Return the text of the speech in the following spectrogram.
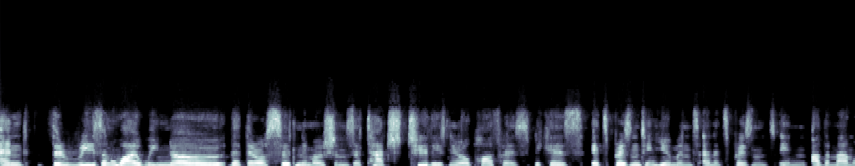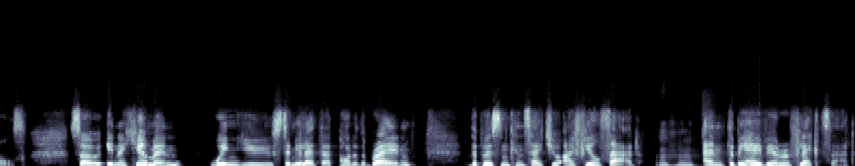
And the reason why we know that there are certain emotions attached to these neural pathways is because it's present in humans and it's present in other mammals. So, in a human, when you stimulate that part of the brain, the person can say to you, I feel sad. Mm-hmm. And the behavior reflects that.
